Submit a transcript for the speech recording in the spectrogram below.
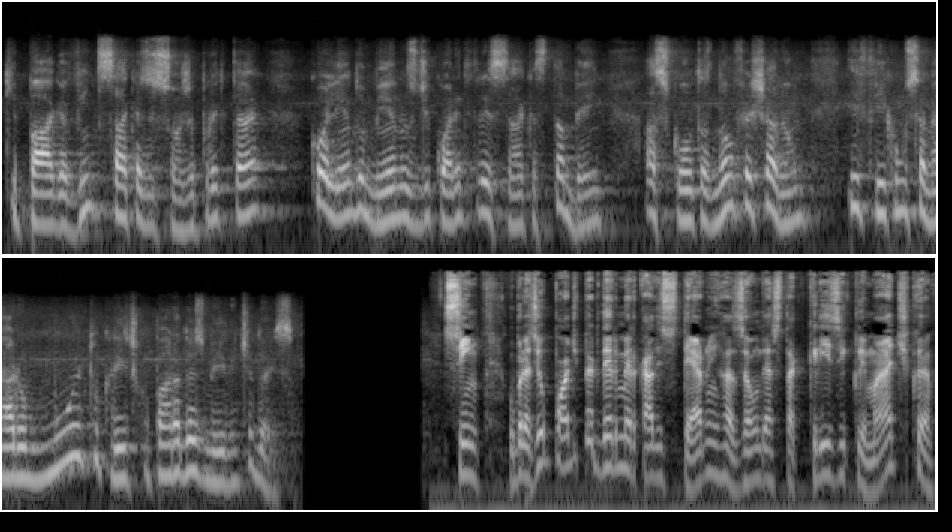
que paga 20 sacas de soja por hectare, colhendo menos de 43 sacas também, as contas não fecharão e fica um cenário muito crítico para 2022. Sim, o Brasil pode perder mercado externo em razão desta crise climática?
